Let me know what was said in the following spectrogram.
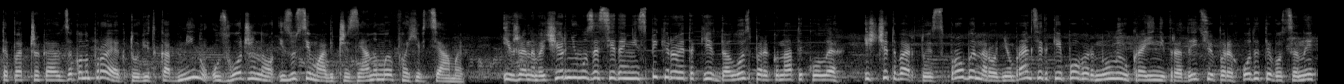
Тепер чекають законопроекту від Кабміну, узгодженого із усіма вітчизняними фахівцями. І вже на вечірньому засіданні спікерові таки вдалося переконати колег. Із четвертої спроби народні обранці таки повернули Україні традицію переходити восени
